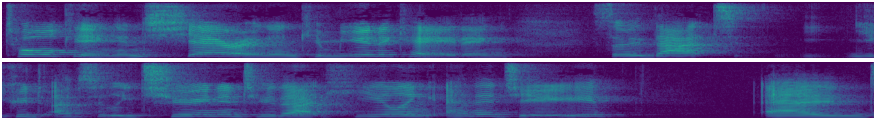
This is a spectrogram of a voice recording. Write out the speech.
talking and sharing and communicating. So that you could absolutely tune into that healing energy and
